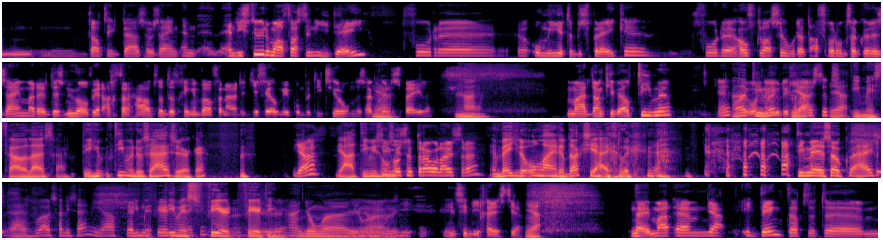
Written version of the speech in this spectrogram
dat ik daar zou zijn. En, en, en die stuurde me alvast een idee voor, eh, om hier te bespreken. Voor de hoofdklasse, hoe dat afgerond zou kunnen zijn. Maar het is nu alweer achterhaald. Want dat ging er wel vanuit dat je veel meer competitieronden zou Ja. kunnen spelen. Nou ja. Maar dankjewel, Tieme. Hè, er wordt naar Tieme. jullie Ja, geluisterd. Ja, ja. Team is trouwe luisteraar. Team, team doet zijn huiswerk, hè? ja? Ja, team is ons is een trouwe luisteraar. een beetje de online redactie eigenlijk. Team is ook... Hij is, hij is- hoe oud zou hij zijn? Een jaar of 13, Team, 14, team is denk ik? veer- 14. Ja, een jonge... Ja, jonge i- iets in die geest, ja. Ja. Nee, maar ehm, ja, ik denk dat het. ehm,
